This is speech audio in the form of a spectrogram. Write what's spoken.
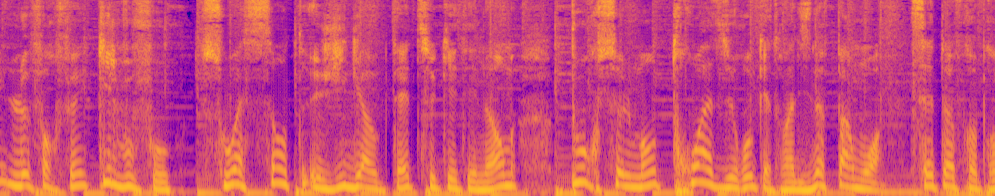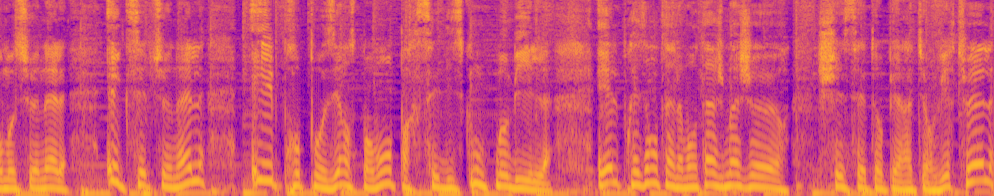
le forfait qu'il vous faut. 60 gigaoctets, ce qui est énorme, pour seulement 3,99€ par mois. Cette offre promotionnelle exceptionnelle est proposée en ce moment par Cdiscount Mobile. Et elle présente un avantage majeur. Chez cet opérateur virtuel,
